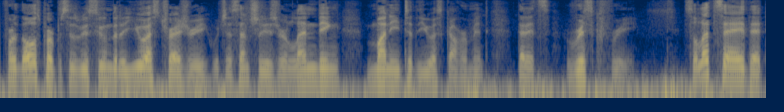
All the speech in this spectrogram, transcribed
for those purposes, we assume that a U.S. Treasury, which essentially is you're lending money to the U.S. government, that it's risk free. So let's say that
